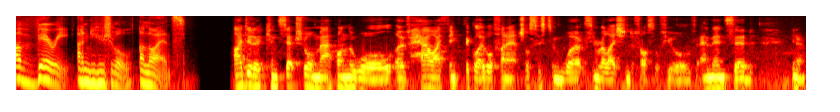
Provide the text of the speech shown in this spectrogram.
A very unusual alliance. I did a conceptual map on the wall of how I think the global financial system works in relation to fossil fuels, and then said, you know,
